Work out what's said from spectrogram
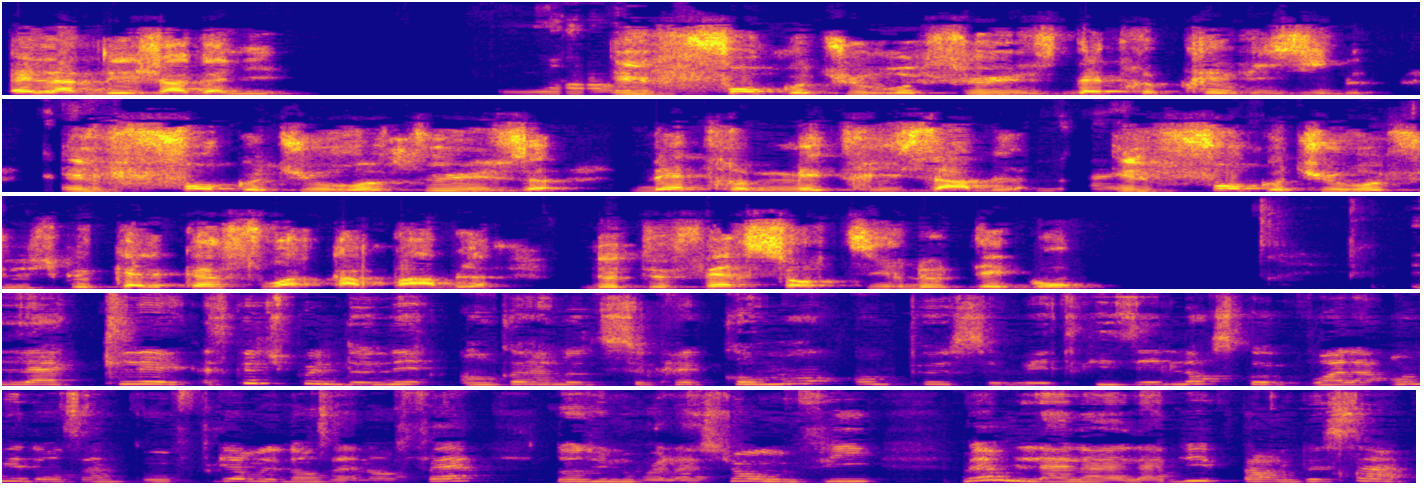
elle a déjà gagné. Wow. Il faut que tu refuses d'être prévisible. Il faut que tu refuses d'être maîtrisable. Il faut que tu refuses que quelqu'un soit capable de te faire sortir de tes gonds. La clé, est-ce que tu peux me donner encore un autre secret? Comment on peut se maîtriser lorsque, voilà, on est dans un conflit, on est dans un enfer, dans une relation, on vit, même la, la, la Bible parle de ça.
